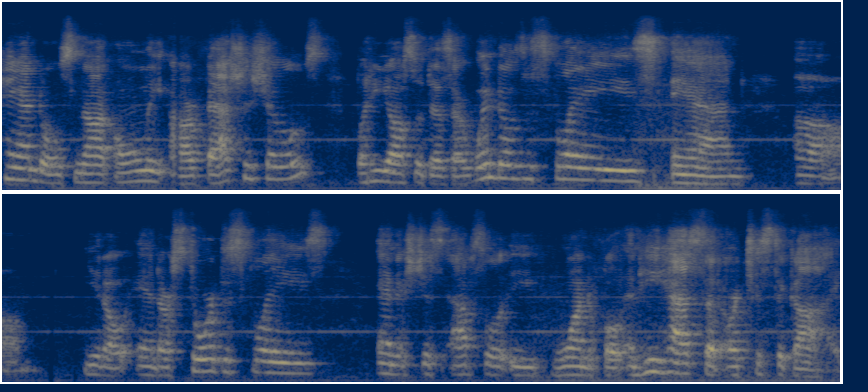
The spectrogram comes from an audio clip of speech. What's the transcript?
handles not only our fashion shows, but he also does our window displays and, um, you know, and our store displays. And it's just absolutely wonderful. And he has that artistic eye.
